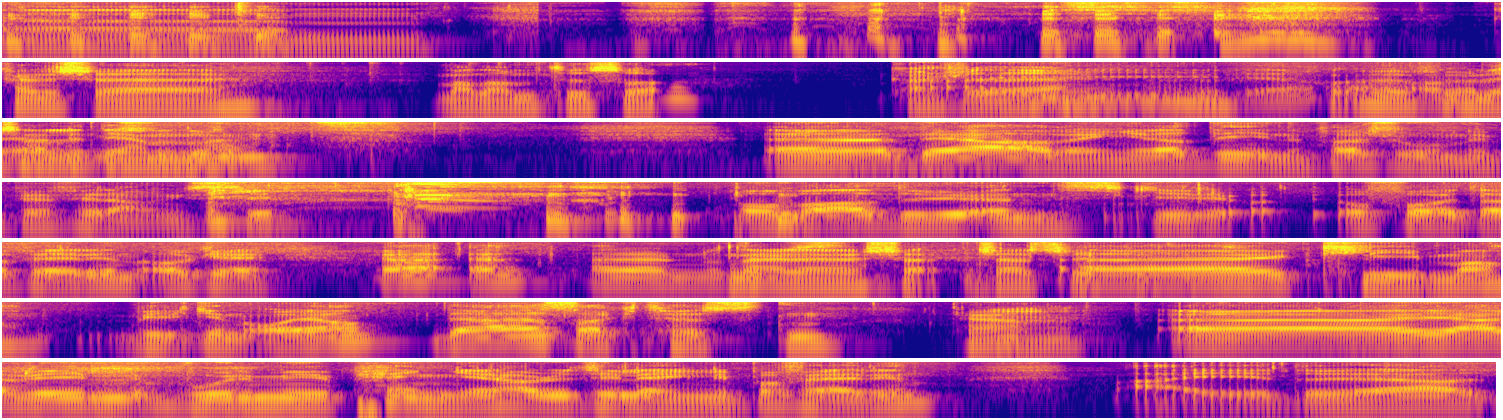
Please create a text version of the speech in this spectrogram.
Um, Kanskje Madame Tussauds? Kanskje det? ja, Føler seg litt hjemme. dumt. Eh, det avhenger av dine personlige preferanser. og hva du ønsker å- få ut av ferien. Ok, ja, ja her er det noe Nei, det er. Eh, klima. Hvilken Å ja, det har jeg sagt høsten. Ja. Eh, jeg vil Hvor mye penger har du tilgjengelig på ferien? Nei, du, jeg,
